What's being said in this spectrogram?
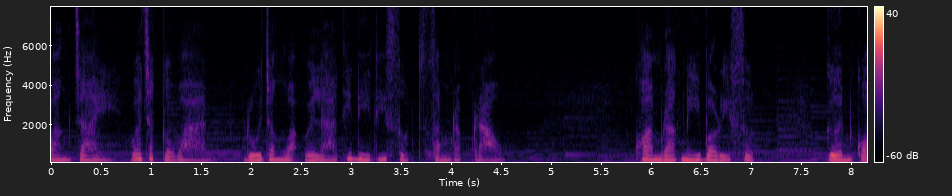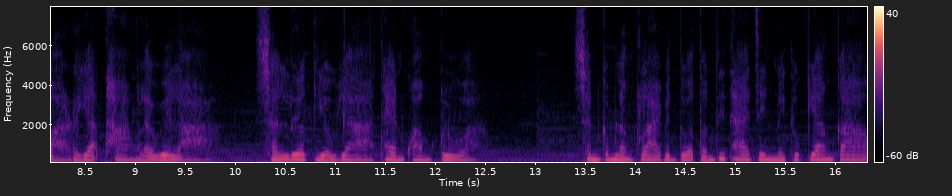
วางใจว่าจักรวาลรู้จังหวะเวลาที่ดีที่สุดสำหรับเรา ความรักนี้บริสุทธิ์ เกินกว่าระยะทางและเวลา ฉันเลือกเยียวยาแทนความกลัว ฉันกำลังกลายเป็นตัวตนที่แท้จริงในทุกย่างก้าว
